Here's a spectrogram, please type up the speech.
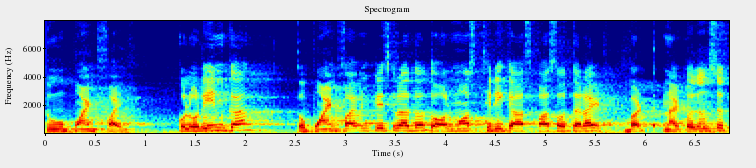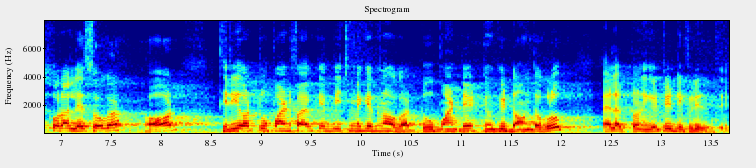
2.5 क्लोरीन का तो 0.5 इंक्रीज करा दो तो ऑलमोस्ट थ्री के आसपास होता है राइट बट नाइट्रोजन से थोड़ा लेस होगा, और थ्री और 2.5 के बीच में कितना होगा? 2.8 क्योंकि down the group electronegative decrease होती है।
